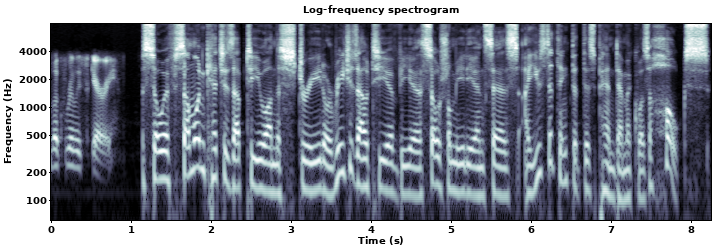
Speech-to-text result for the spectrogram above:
look really scary. So, if someone catches up to you on the street or reaches out to you via social media and says, I used to think that this pandemic was a hoax,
